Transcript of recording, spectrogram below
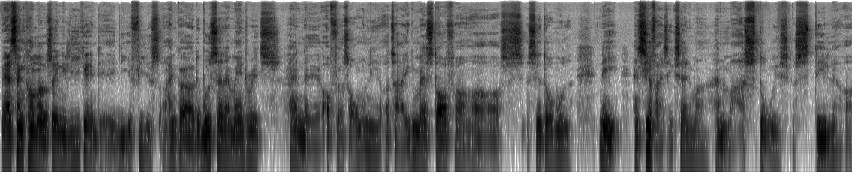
men altså, han kommer jo så ind i ligaen i 89, og han gør det modsatte af Mandridge. Han øh, opfører sig ordentligt og tager ikke med stoffer og, og ser dum ud. Nej, han siger faktisk ikke særlig meget. Han er meget stoisk og stille og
